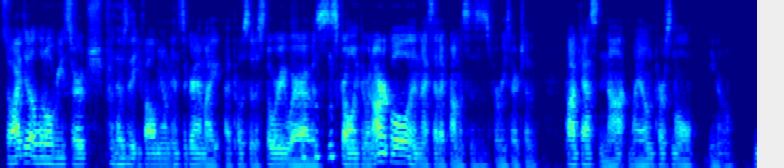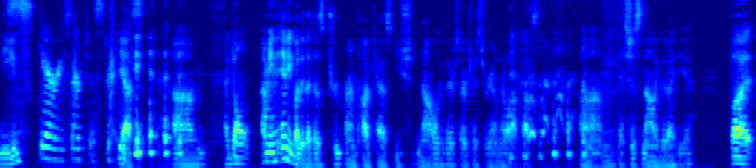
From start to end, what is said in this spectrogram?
So I did a little research. For those of you that you follow me on Instagram, I, I posted a story where I was scrolling through an article and I said I promise this is for research of podcasts, not my own personal, you know, needs. Scary search history. Yes. Um, I don't. I mean, anybody that does a true crime podcast, you should not look at their search history on their laptops. um, it's just not a good idea. But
